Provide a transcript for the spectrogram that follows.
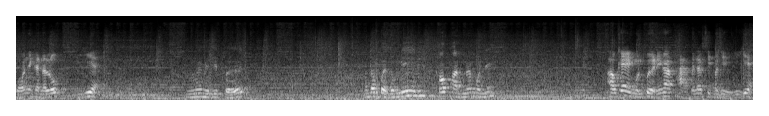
ร้อนอย่างกันนรกเหี้ย มันไม่มีที่เปิด มันต้องเปิดตรงนี้นี่เขาพันไว้บนนี้ เอาแค่หมุนเปิดนี่ก็ผ่านไปแล้วสิบนาทีไอ้เหี้ย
